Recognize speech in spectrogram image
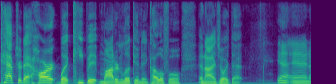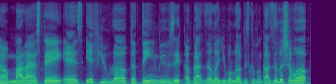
capture that heart but keep it modern looking and colorful. And I enjoyed that. Yeah, and um, my last thing is if you love the theme music of Godzilla, you will love this because when Godzilla show up,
